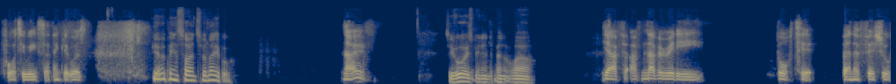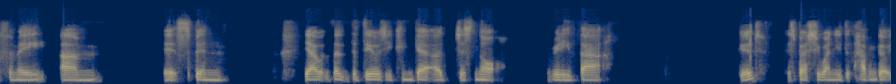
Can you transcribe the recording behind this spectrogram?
40 weeks, I think it was. Have you ever been signed to a label? No. So you've always been independent. Wow. Yeah, I've, I've never really thought it beneficial for me. Um, it's been, yeah, the, the deals you can get are just not really that good especially when you haven't built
